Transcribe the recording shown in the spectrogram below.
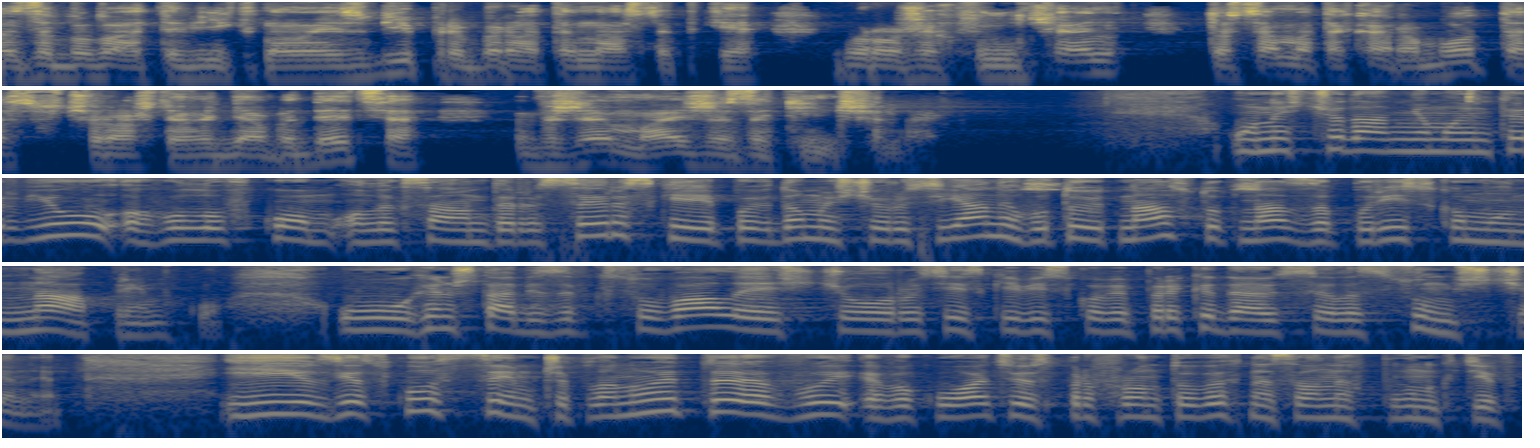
забивати вікна ОСБ, прибирати наслідки ворожих влучань. То саме така робота з вчорашнього дня ведеться вже майже закінчена. У нещодавньому інтерв'ю головком Олександр Сирський повідомив, що росіяни готують наступ на запорізькому напрямку. У генштабі зафіксували, що російські військові перекидають сили з Сумщини. І в зв'язку з цим чи плануєте ви евакуацію з прифронтових населених пунктів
